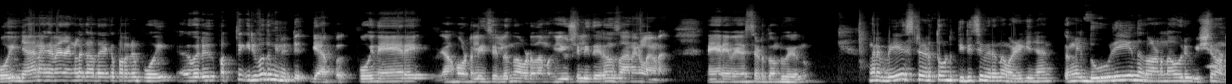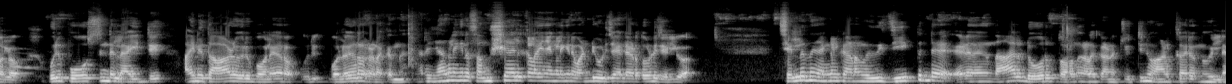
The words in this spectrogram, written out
പോയി. ഞാൻ അങ്ങനെ ഞങ്ങൾ കഥയൊക്കെ പറഞ്ഞ് പോയി. ഒരു പത്ത് ഇരുപത് മിനിറ്റ് ഗ്യാപ്പ് പോയി നേരെ ഞാൻ ഹോട്ടലിൽ ചെല്ലുന്നു. അവിടെ നമുക്ക് യൂഷ്വലി തരുന്ന സാധനങ്ങളാണ്. നേരെ വേസ്റ്റ് എടുത്തുകൊണ്ട് വരുന്നു. അങ്ങനെ വേസ്റ്റ് എടുത്തുകൊണ്ട് തിരിച്ചു വരുന്ന വഴിക്ക് ഞാൻ ഞങ്ങൾ ദൂരെ നിന്ന് കാണുന്ന ഒരു വിഷൻ ഉണ്ടല്ലോ. ഒരു പോസ്റ്റിന്റെ ലൈറ്റ് അതിന് താഴെ ഒരു ബൊലേറോ ഒരു ബൊലേറോ കിടക്കുന്നത് ഞങ്ങളിങ്ങനെ സംശയാലുക്കളായി ഞങ്ങളിങ്ങനെ വണ്ടി ഓടിച്ച് അതിന്റെ അടുത്തോട്ട് ചെല്ലുക ചെല്ലുന്ന ഞങ്ങൾ കാണുന്നത് ഈ ജീപ്പിന്റെ നാല് ഡോറും തുറന്നു കിടക്കുകയാണ്. ചുറ്റിനും ആൾക്കാരൊന്നുമില്ല.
